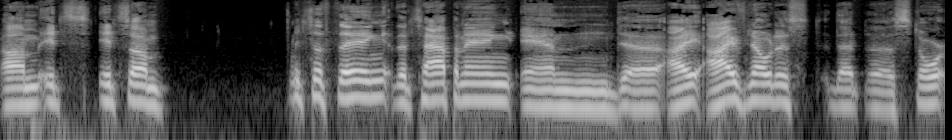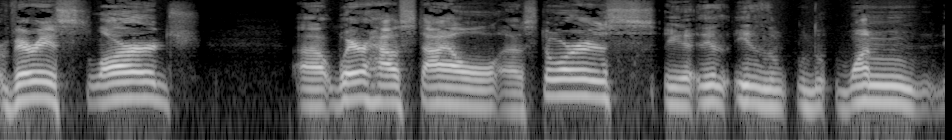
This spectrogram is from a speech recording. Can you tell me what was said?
um, it's it's um, it's a thing that's happening, and uh, I I've noticed that uh, store various large uh, warehouse style uh, stores, either, either the one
